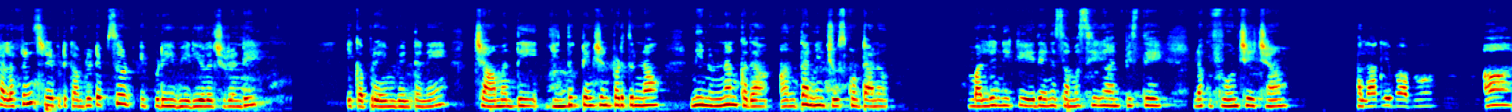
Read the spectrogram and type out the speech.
హలో ఫ్రెండ్స్ రేపటి కంప్లీట్ ఎపిసోడ్. ఇప్పుడు ఈ వీడియోలో చూడండి. ఇక ప్రేమ్ వెంటనే చామంతి ఎందుకు టెన్షన్ పడుతున్నావు? నేనున్నాను కదా అంతా నేను చూసుకుంటాను. మళ్ళీ నీకు ఏదైనా సమస్యగా అనిపిస్తే నాకు ఫోన్ చేయి చామ్. అలాగే బాబు. ఆ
